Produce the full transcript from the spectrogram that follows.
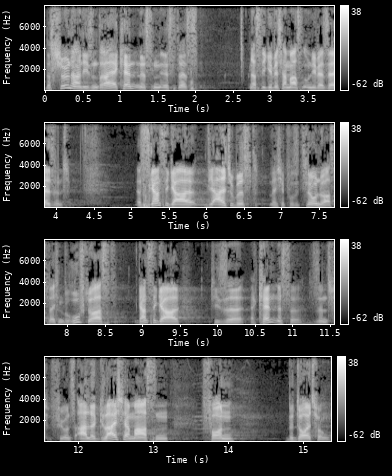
Das Schöne an diesen drei Erkenntnissen ist es, dass sie gewissermaßen universell sind. Es ist ganz egal, wie alt du bist, welche Position du hast, welchen Beruf du hast, ganz egal, diese Erkenntnisse sind für uns alle gleichermaßen von Bedeutung.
